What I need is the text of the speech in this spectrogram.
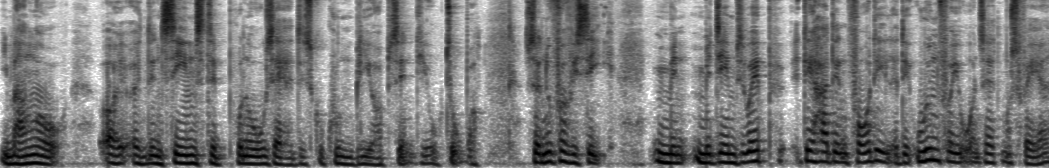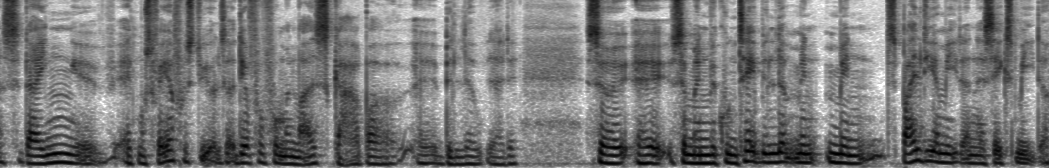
i mange år. Og, og den seneste prognose er, at det skulle kunne blive opsendt i oktober. Så nu får vi se. Men med James Webb, det har den fordel, at det er uden for jordens atmosfære, så der er ingen øh, atmosfæreforstyrrelse, og derfor får man meget skarpere øh, billeder ud af det. Så, øh, så man vil kunne tage billeder, men, men spejldiameteren er 6 meter.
